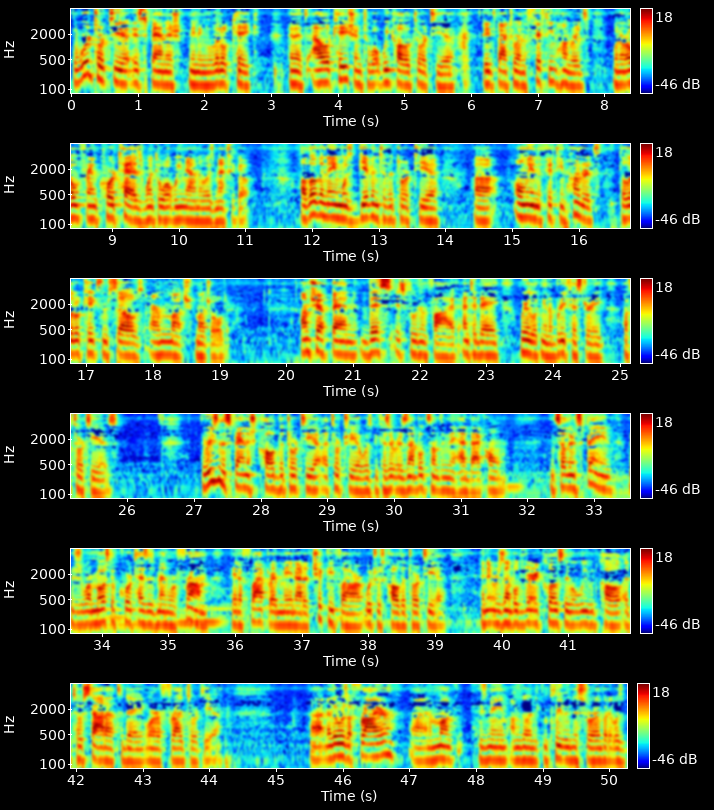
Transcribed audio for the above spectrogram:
The word tortilla is Spanish meaning little cake, and its allocation to what we call a tortilla dates back to around the 1500s when our old friend Cortez went to what we now know as Mexico. Although the name was given to the tortilla uh, only in the 1500s, the little cakes themselves are much, much older. I'm Chef Ben, this is Food in 5, and today we're looking at a brief history of tortillas. The reason the Spanish called the tortilla a tortilla was because it resembled something they had back home. In southern Spain, which is where most of Cortez's men were from, they had a flatbread made out of chickpea flour, which was called a tortilla, and it resembled very closely what we would call a tostada today, or a fried tortilla. Uh, now, there was a friar uh, and a monk whose name I'm going to completely destroy, but it was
